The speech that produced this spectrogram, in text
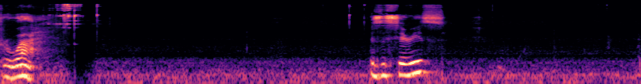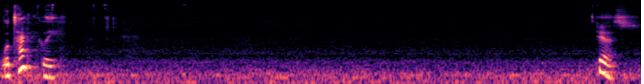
For what? Is this serious? Well, technically. Yes.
